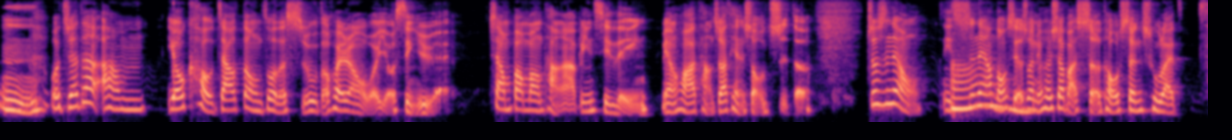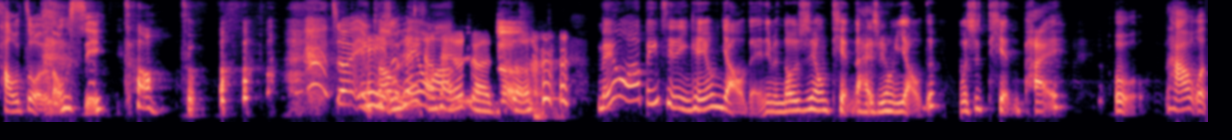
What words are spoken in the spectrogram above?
嗯，我觉得，嗯，有口交动作的食物都会让我有性欲、欸，像棒棒糖啊、冰淇淋、棉花糖，就要舔手指的，就是那种你吃那样东西的时候，你会需要把舌头伸出来操作的东西，操作 就会哎、引发我我现在没有啊就觉得。没有啊，冰淇淋你可以用咬的，你们都是用舔的还是用咬的？我是舔派哦，好，我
